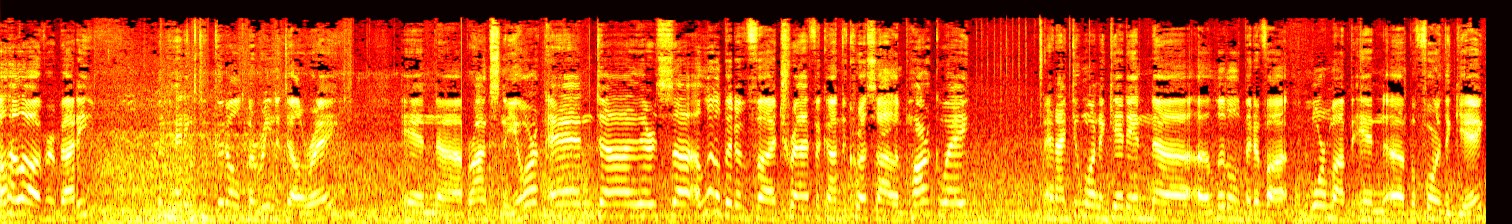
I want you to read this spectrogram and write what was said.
Well, hello everybody. I'm heading to good old Marina Del Rey in uh, Bronx, New York, and uh, there's uh, a little bit of uh, traffic on the Cross Island Parkway, and I do want to get in uh, a little bit of a warm-up in uh, before the gig.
